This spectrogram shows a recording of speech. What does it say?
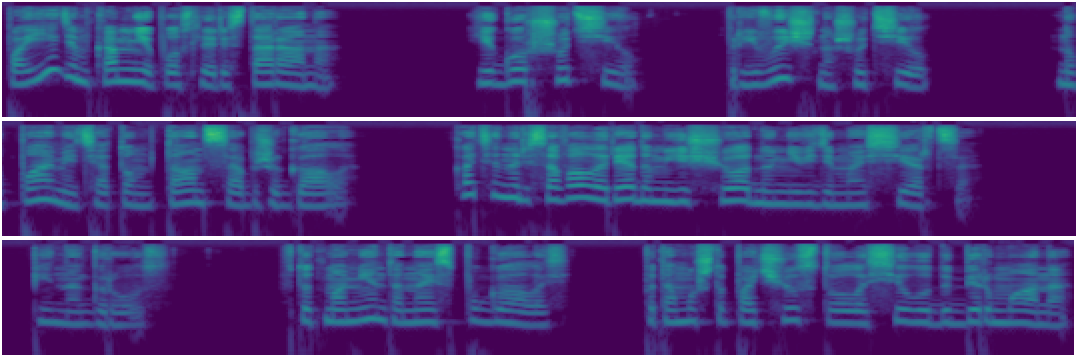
«Поедем ко мне после ресторана?» Егор шутил, привычно шутил, но память о том танце обжигала. Катя нарисовала рядом еще одно невидимое сердце. Пина Гроз. В тот момент она испугалась, потому что почувствовала силу добермана,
